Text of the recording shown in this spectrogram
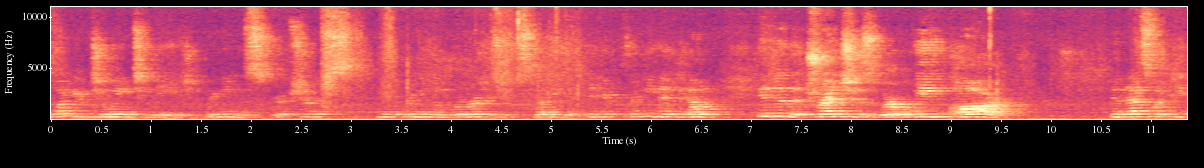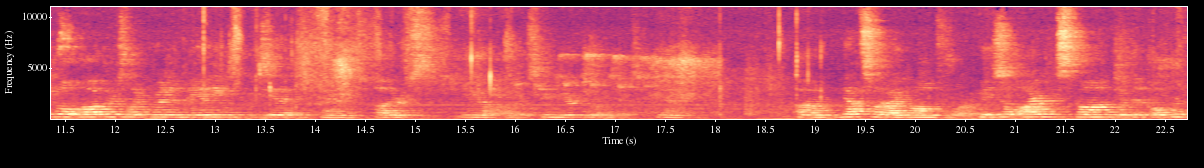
what you're doing to me is you're bringing the scriptures, you're bringing the word, as you've studied it, and you're bringing it down into the trenches where we are. And that's what people, authors like Brennan Manning did, and others, you know, others, and you're doing it. And, um, that's what I long for. And so I respond with an open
